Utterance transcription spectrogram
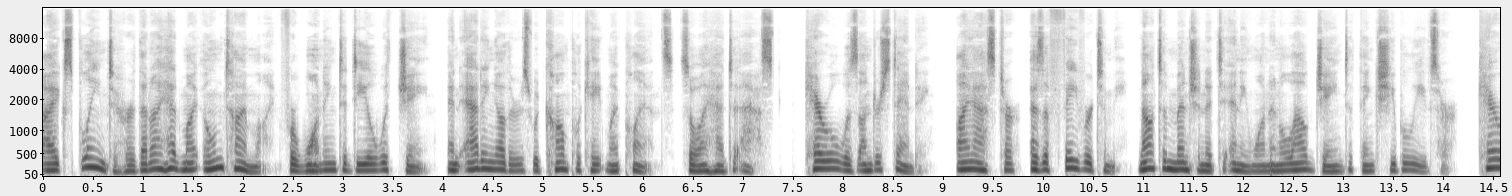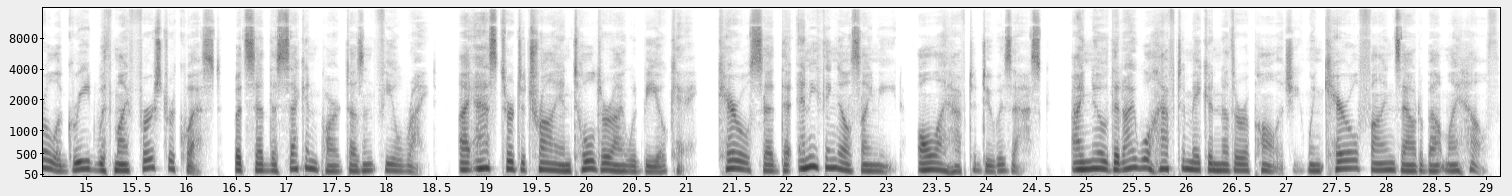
I explained to her that I had my own timeline for wanting to deal with Jane, and adding others would complicate my plans, so I had to ask. Carol was understanding. I asked her, as a favor to me, not to mention it to anyone and allowed Jane to think she believes her. Carol agreed with my first request, but said the second part doesn't feel right. I asked her to try and told her I would be okay. Carol said that anything else I need, all I have to do is ask. I know that I will have to make another apology when Carol finds out about my health,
